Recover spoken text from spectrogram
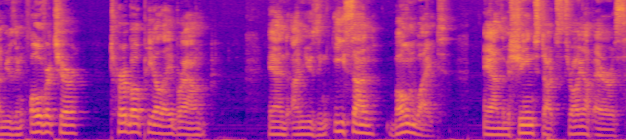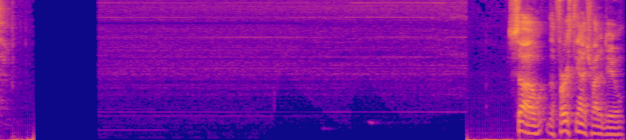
I'm using Overture Turbo PLA Brown and I'm using eSun Bone White and the machine starts throwing up errors. So the first thing I try to do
